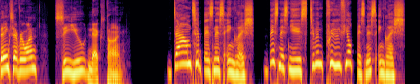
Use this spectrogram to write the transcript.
Thanks, everyone. See you next time. Down to Business English. Business news to improve your business English.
